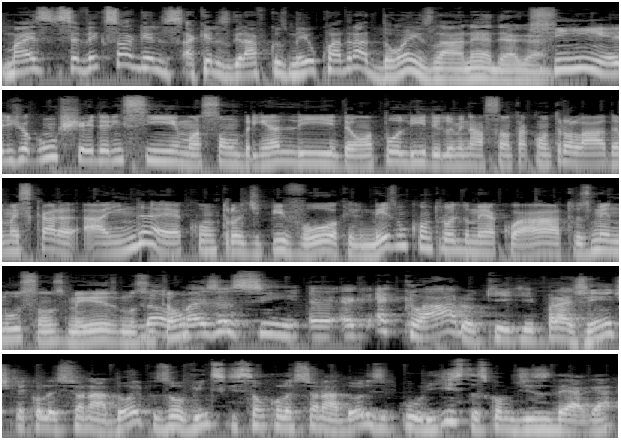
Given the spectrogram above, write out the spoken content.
mas você vê que são aqueles, aqueles gráficos meio quadradões lá, né, DH? Sim, ele jogou um shader em cima, uma sombrinha ali, deu uma polida, a iluminação tá controlada, mas, cara, ainda é controle de pivô, aquele mesmo controle do 64, os menus são os mesmos, Não, então... mas assim, é, é, é claro que, que pra gente que é colecionador e pros ouvintes que são colecionadores e puristas, como diz o DH,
